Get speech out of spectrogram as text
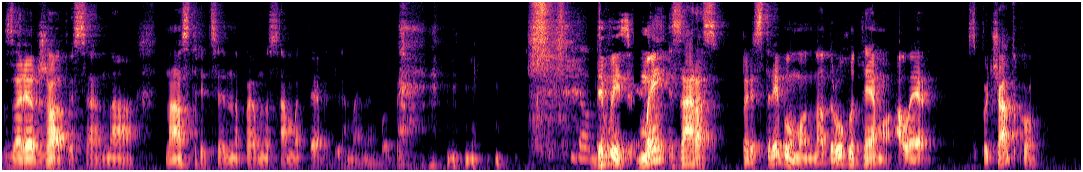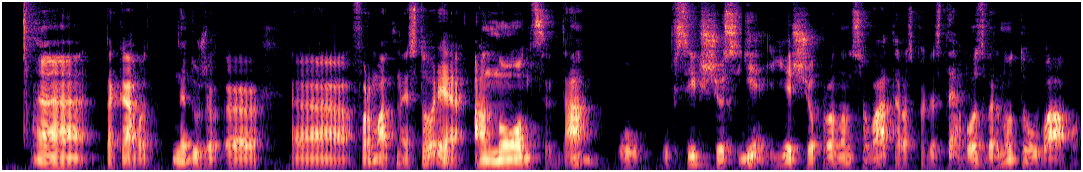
заряджатися на настрій, це напевно саме тебе для мене буде. Добре. Дивись, ми зараз перестрибуємо на другу тему, але спочатку така от не дуже е, е, форматна історія, анонси. Да? У, у всіх щось є, є що проанонсувати, розповісти або звернути увагу.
